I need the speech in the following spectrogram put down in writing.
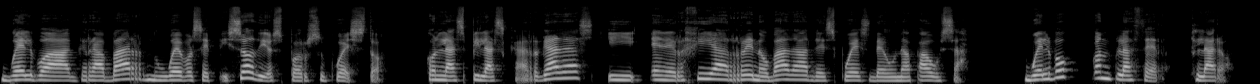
Vuelvo a grabar nuevos episodios, por supuesto, con las pilas cargadas y energía renovada después de una pausa. Vuelvo con placer, claro.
